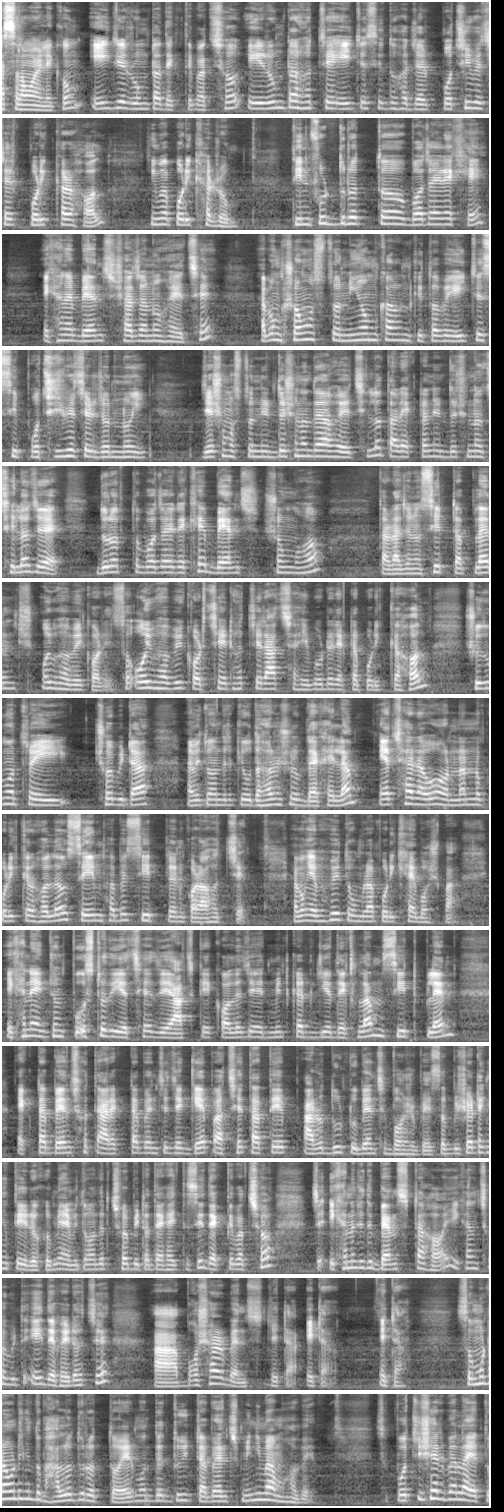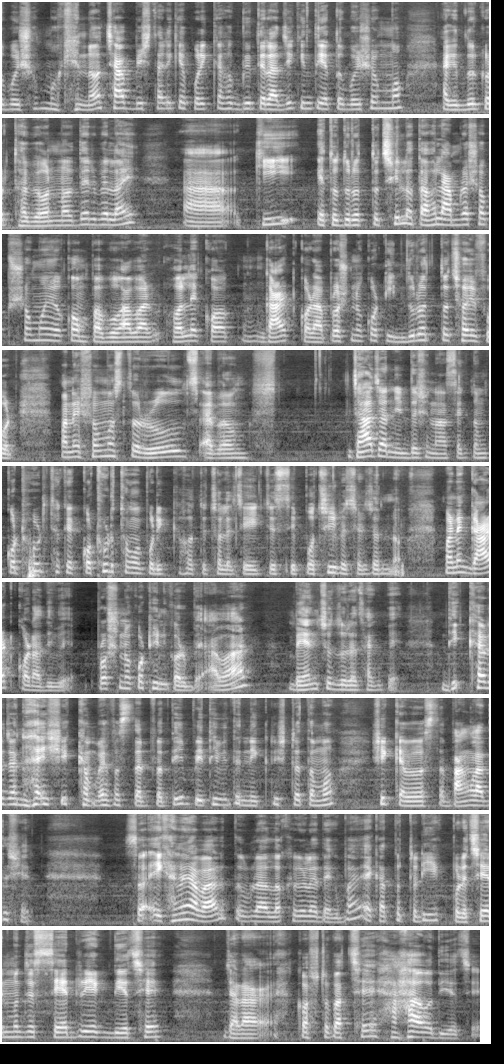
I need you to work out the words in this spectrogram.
আসসালামু আলাইকুম। এই যে রুমটা দেখতে পাচ্ছ, এই রুমটা হচ্ছে এইচএসসি দু হাজার পঁচিশ ব্যাচের পরীক্ষার হল কিংবা পরীক্ষার রুম। তিন ফুট দূরত্ব বজায় রেখে এখানে বেঞ্চ সাজানো হয়েছে এবং সমস্ত নিয়মকানুন কি, তবে এইচএসসি পঁচিশ ব্যাচের জন্যই যে সমস্ত নির্দেশনা দেওয়া হয়েছিল, তার একটা নির্দেশনা ছিল যে দূরত্ব বজায় রেখে বেঞ্চ সমূহ তারা যেন সিটটা প্ল্যান ওইভাবেই করে। সো ওইভাবেই করছে। এটা হচ্ছে রাজশাহী বোর্ডের একটা পরীক্ষা হল শুধুমাত্র এই ছবিটা আমি তোমাদেরকে উদাহরণস্বরূপ দেখাইলাম। এছাড়াও অন্যান্য পরীক্ষার হলেও সেমভাবে সিট প্ল্যান করা হচ্ছে। এবং এভাবেই তোমরা পরীক্ষায় বসবা। এখানে একজন পোস্টও দিয়েছে যে, আজকে কলেজে অ্যাডমিট কার্ড গিয়ে দেখলাম সিট প্ল্যান একটা বেঞ্চ হতে আরেকটা বেঞ্চে যে গ্যাপ আছে, তাতে আরও দুটো বেঞ্চ বসবে। সো বিষয়টা কিন্তু এরকমই আমি তোমাদের ছবিটা দেখাইতেছি। দেখতে পাচ্ছ যে এখানে যদি বেঞ্চটা হয়, এখানে ছবিটা, এই দেখো, এটা হচ্ছে বসার বেঞ্চ যেটা, এটা এটা। সো মোটামুটি কিন্তু ভালো দূরত্ব। এর মধ্যে দুইটা বেঞ্চ মিনিমাম হবে। সো পঁচিশের বেলা এত বৈষম্য কেন? ছাব্বিশ তারিখে পরীক্ষা হোক, দিতে রাজি, কিন্তু এত বৈষম্য আগে দূর করতে হবে। অন্যদের বেলায় কি এত দূরত্ব ছিল? তাহলে আমরা সব সময়ও কম পাবো। আবার হলে গার্ড করা প্রশ্ন কঠিন। দূরত্ব ছয় ফুট মানে সমস্ত রুলস এবং যা যা নির্দেশনা আছে একদম কঠোর থেকে কঠোরতম পরীক্ষা হতে চলেছে এইচএসসি পঁচিশ ব্যাচের জন্য। মানে গার্ড করা দিবে, প্রশ্ন কঠিন করবে, আবার বেঞ্চও দূরে থাকবে। ধিক্ষার জানাই শিক্ষা ব্যবস্থার প্রতি পৃথিবীতে নিকৃষ্টতম শিক্ষা ব্যবস্থা বাংলাদেশের। সো এখানে আবার তোমরা লক্ষ্য করে দেখবা একাত্তরটা রিয়েক্ট পড়েছে। এর মধ্যে স্যাড রিয়েক্ট দিয়েছে, যারা কষ্ট পাচ্ছে, হাহাও দিয়েছে।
